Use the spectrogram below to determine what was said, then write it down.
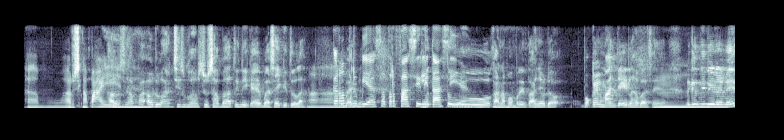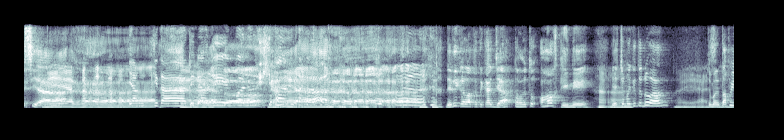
Em, harus ngapain? Harus ngapa? Aduh anjir gua susah banget ini kayak bahasa gitu lah. Karena nggak? terbiasa terfasilitasi ya. Betul, karena pemerintahnya udah pokoknya manjain lah bahasanya. Hmm. Ganti di Indonesia. Yang kita tidak dipedulikan. Iya. Jadi kalau ketika jatuh itu oh gini, ya cuma gitu doang. Iya cuma sih. tapi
